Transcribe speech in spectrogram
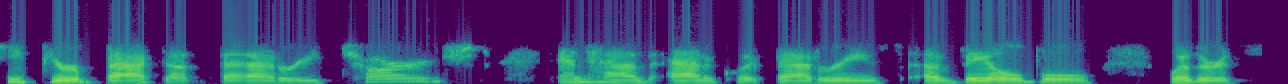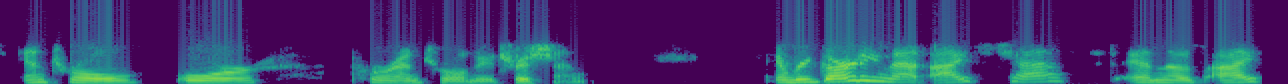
Keep your backup battery charged and have adequate batteries available, whether it's enteral or parenteral nutrition. And regarding that ice chest and those ice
